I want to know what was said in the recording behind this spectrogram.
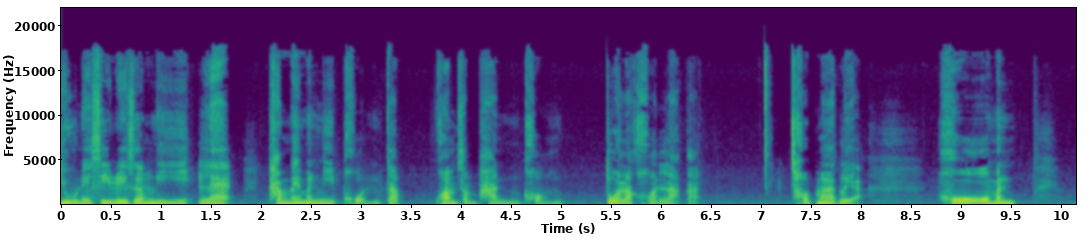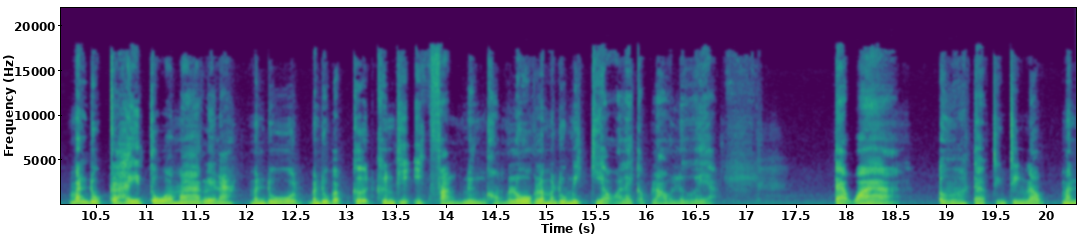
อยู่ในซีรีส์เรื่องนี้ และทำให้มันมีผลกับความสัมพันธ์ของตัวละครหลักอะชอบมากเลยอะโหมันมันดูไกลตัวมากเลยนะ มันดูมันดูแบบเกิดขึ้นที่อีกฝั่งหนึ่งของโลก แล้วมันดูไม่เกี่ยวอะไรกับเราเลยอะแต่ว่า เออ แต่จริง ๆ แล้วมัน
